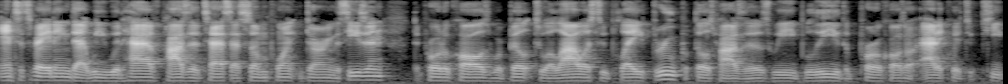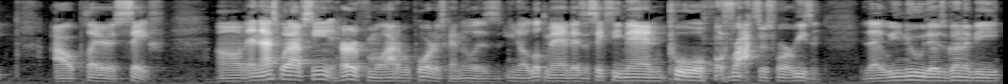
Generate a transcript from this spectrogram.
anticipating that we would have positive tests at some point during the season. The protocols were built to allow us to play through those positives. We believe the protocols are adequate to keep our players safe. Um, and that's what I've seen, heard from a lot of reporters. Of is, you know, look, man, there's a 60 man pool of rosters for a reason. That we knew there was going to be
